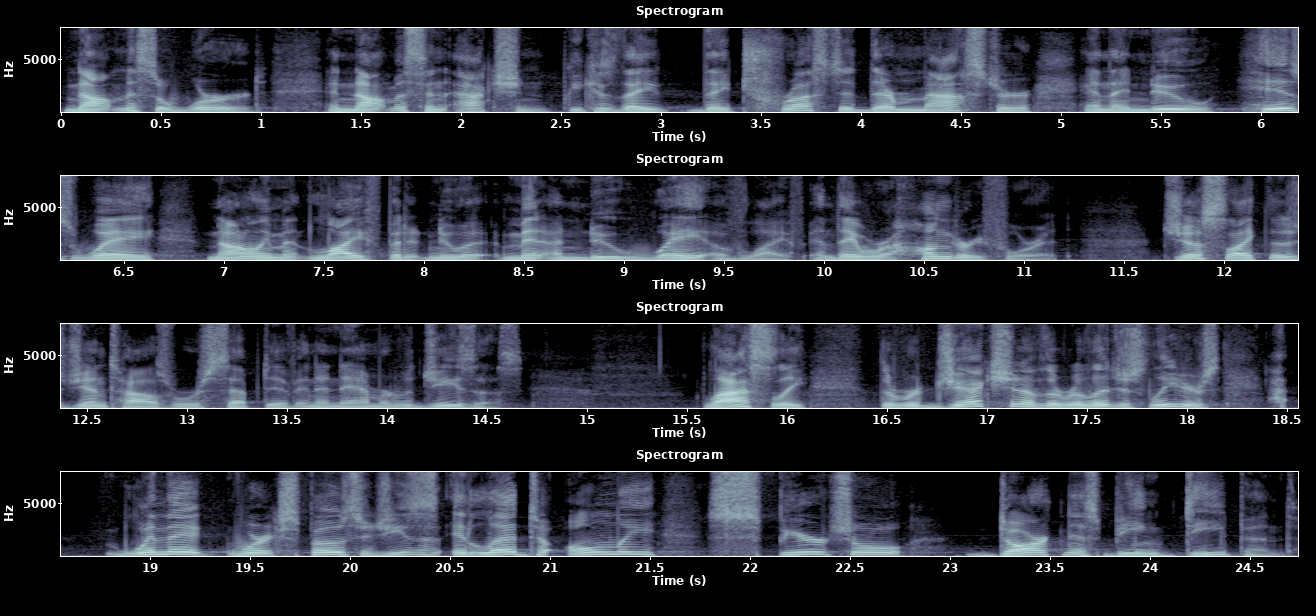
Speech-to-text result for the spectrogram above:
not miss a word and not miss an action because they, they trusted their master and they knew his way not only meant life, but it, knew, it meant a new way of life, and they were hungry for it, just like those Gentiles were receptive and enamored with Jesus. Lastly, the rejection of the religious leaders when they were exposed to Jesus, it led to only spiritual darkness being deepened.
